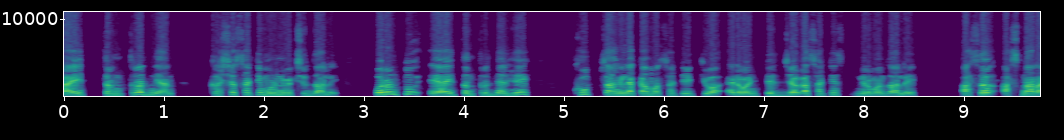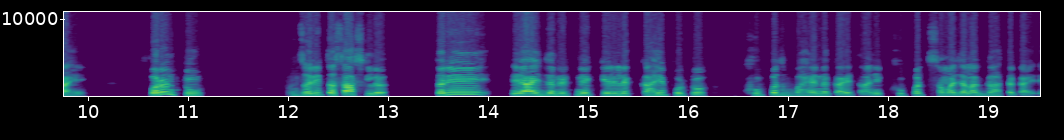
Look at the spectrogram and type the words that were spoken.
आय तंत्रज्ञान कशासाठी म्हणून विकसित झालंय. परंतु ए आय तंत्रज्ञान हे खूप चांगल्या कामासाठी किंवा ऍडव्हान्टेज जगासाठीच निर्माण झालंय असं असणार आहे. परंतु जरी तसं असलं तरी ए आय जनरेटने केलेले काही फोटो खूपच भयानक आहेत आणि खूपच समाजाला घातक आहेत.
